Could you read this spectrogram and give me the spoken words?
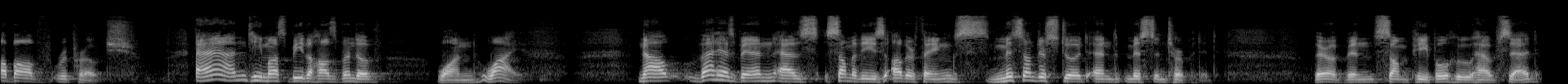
above reproach, and he must be the husband of one wife. Now, that has been, as some of these other things, misunderstood and misinterpreted. There have been some people who have said,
